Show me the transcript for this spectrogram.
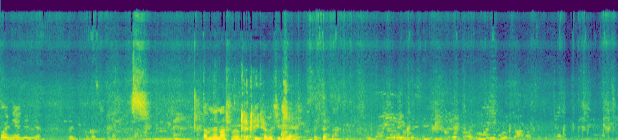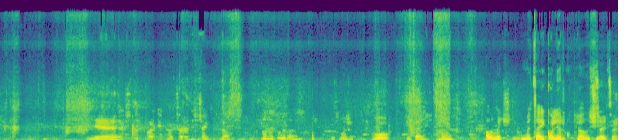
Ой, ні, ні, ні. Дайте покажу тобі. Там не наш вибір. Йдемо ці. Ні. Вроді як ми вчора десь чай купляли. Ну не тут, а десь може. Во, цей. Да. Але ми, ч- ми цей колір купляли чи? цей, цей.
